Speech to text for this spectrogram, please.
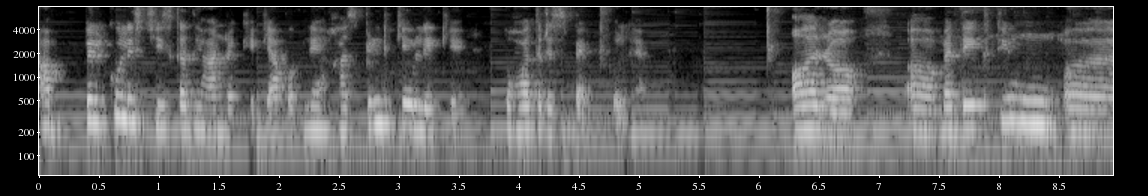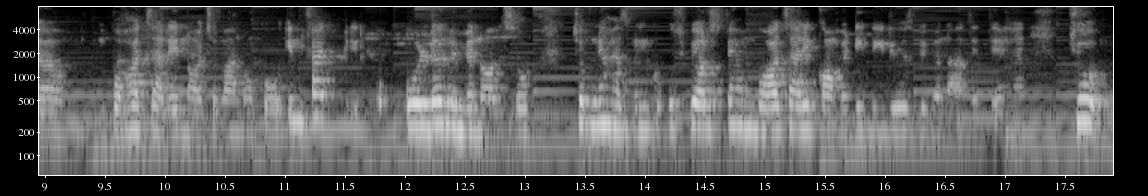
आप बिल्कुल इस चीज़ का ध्यान रखें कि आप अपने हस्बैंड के लेके बहुत रिस्पेक्टफुल हैं। और आ, आ, मैं देखती हूँ बहुत सारे नौजवानों को इनफैक्ट ओल्डर वीमेन ऑल्सो जो अपने हस्बैंड को कुछ भी, और उस पर हम बहुत सारे कॉमेडी वीडियोस भी बना देते हैं, जो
